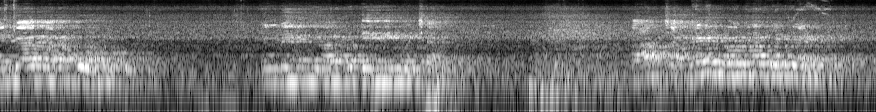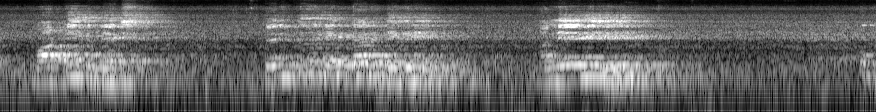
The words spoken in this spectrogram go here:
ఎనభై ఆరు వరకు ఎనభై వరకు డిగ్రీకి వచ్చాను సార్ చక్కటి ప్రోగ్రామ్ పెట్టాడు what is next? Tenth inter degree. అనేది ఒక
